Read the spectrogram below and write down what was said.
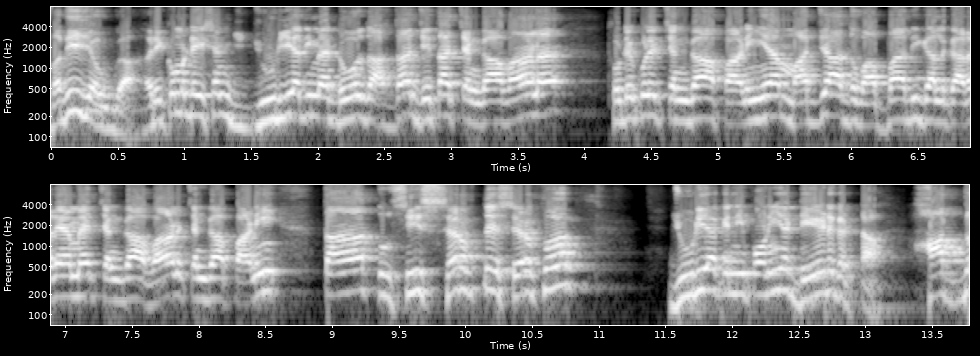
ਵਧੀ ਜਾਊਗਾ। ਰਿਕਮੈਂਡੇਸ਼ਨ ਯੂਰੀਆ ਦੀ ਮੈਂ ਡੋਜ਼ ਦੱਸਦਾ, ਜੇ ਤਾਂ ਚੰਗਾ ਵਾਹਣ ਆ, ਤੁਹਾਡੇ ਕੋਲੇ ਚੰਗਾ ਪਾਣੀ ਆ, ਮਾਝਾ ਦੁਆਬਾ ਦੀ ਗੱਲ ਕਰ ਰਿਹਾ ਮੈਂ, ਚੰਗਾ ਵਾਹਣ, ਚੰਗਾ ਪਾਣੀ, ਤਾਂ ਤੁਸੀਂ ਸਿਰਫ ਤੇ ਸਿਰਫ ਯੂਰੀਆ ਕਿੰਨੀ ਪਾਉਣੀ ਆ? ਡੇਢ ਗੱਟਾ। ਹੱਦ।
